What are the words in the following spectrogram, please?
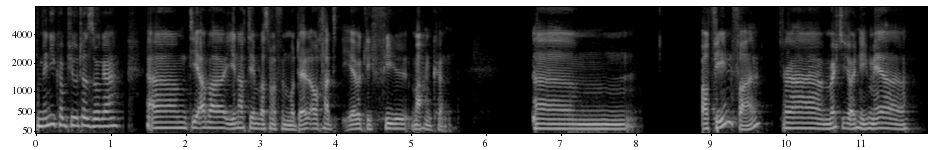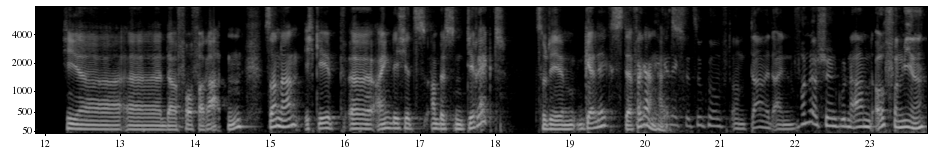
Minicomputer sogar, ähm, die aber je nachdem, was man für ein Modell auch hat, eher wirklich viel machen können. Ähm, auf jeden Fall äh, möchte ich euch nicht mehr hier äh, davor verraten, sondern ich gebe äh, eigentlich jetzt am besten direkt zu dem Galax der Vergangenheit. Galax der Zukunft und damit einen wunderschönen guten Abend auch von mir.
